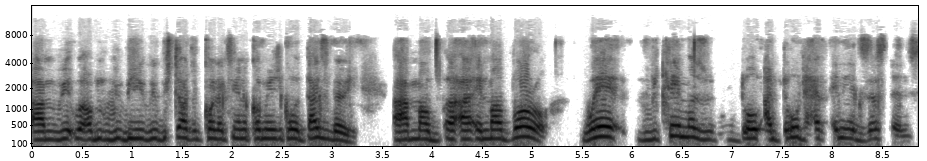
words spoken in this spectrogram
um, we, we, we started collecting in a community called Duxbury uh, uh, uh, in Marlboro, where reclaimers don't, uh, don't have any existence,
